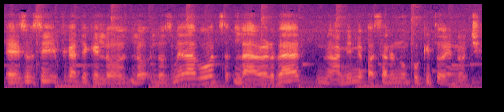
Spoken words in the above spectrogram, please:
Eso sí, fíjate que los, los, Medabots, la verdad, a mí me pasaron un poquito de noche.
